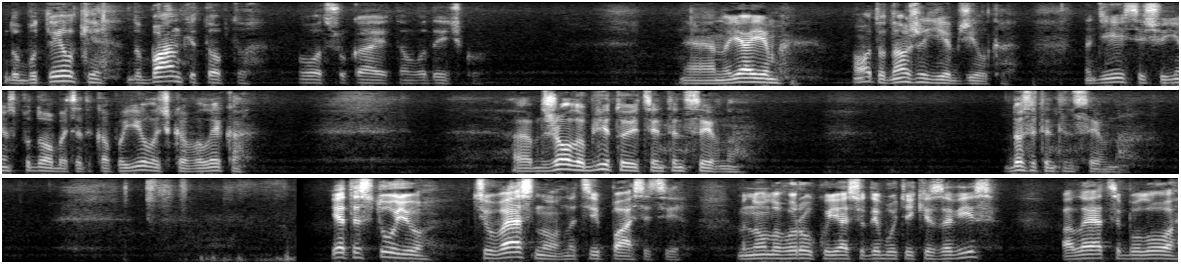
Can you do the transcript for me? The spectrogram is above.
до бутилки, до банки, тобто от шукають там водичку. Е, ну я їм, от одна вже є бджілка. Надіюся, що їм сподобається така поїлочка велика. Е, Бджоли облітуються інтенсивно. Досить інтенсивно. Я тестую цю весну на цій пасіці. Минулого року я сюди був тільки завіз, але це було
